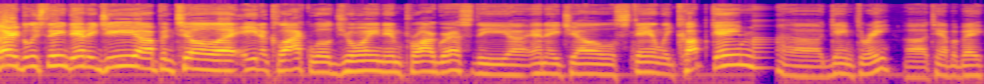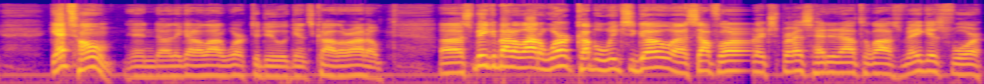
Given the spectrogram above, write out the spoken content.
Larry Blustein, Danny G, up until uh, 8 o'clock, will join in progress the uh, NHL Stanley Cup game, uh, game three. Uh, Tampa Bay gets home, and uh, they got a lot of work to do against Colorado. Uh, speaking about a lot of work, a couple weeks ago, South Florida Express headed out to Las Vegas for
